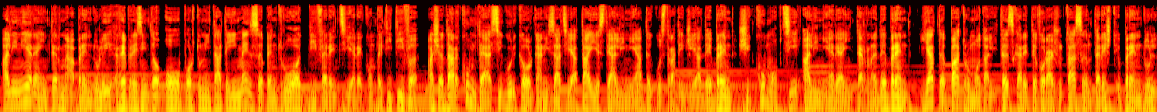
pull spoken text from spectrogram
alinierea internă a brandului reprezintă o oportunitate imensă pentru o diferențiere competitivă. Așadar, cum te asiguri că organizația ta este aliniată cu strategia de brand și cum obții alinierea internă de brand? Iată patru modalități care te vor ajuta să întărești brandul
